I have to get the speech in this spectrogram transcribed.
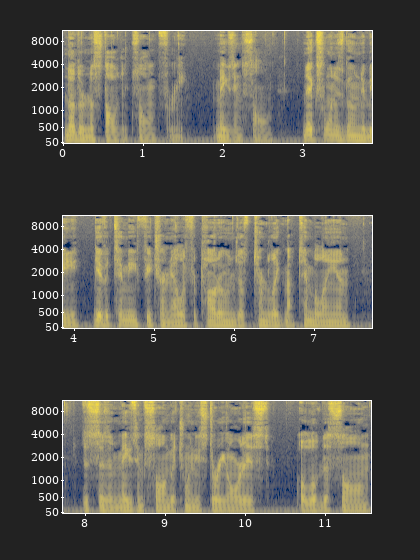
another nostalgic song for me. Amazing song. Next one is going to be Give It To Me featuring Nelly Furtado and Justin Timberlake by Timbaland. This is an amazing song between these three artists. I love this song.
